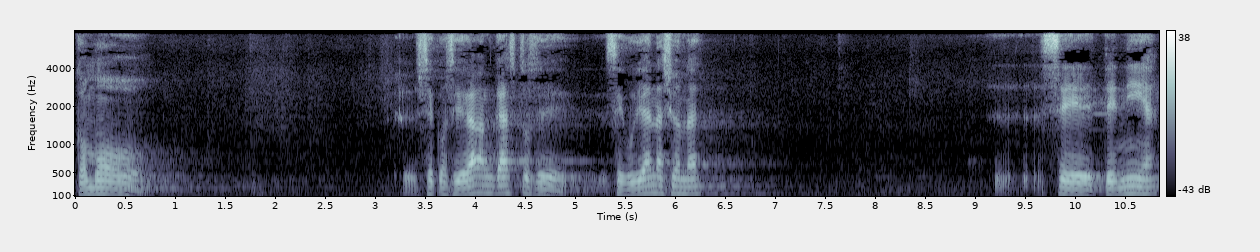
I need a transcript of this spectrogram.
como eh, se consideraban gastos de seguridad nacional, eh, se tenía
